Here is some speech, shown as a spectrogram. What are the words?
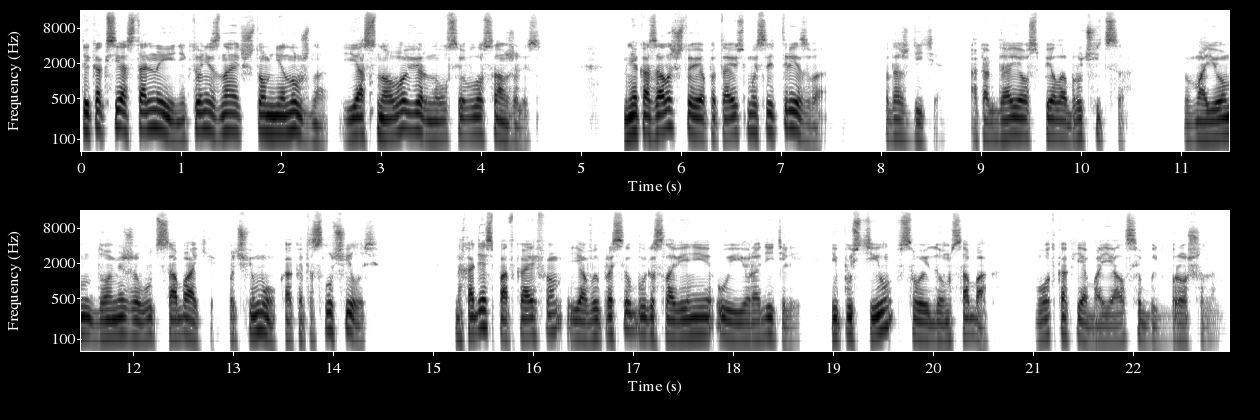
Ты как все остальные, никто не знает, что мне нужно. Я снова вернулся в Лос-Анджелес. Мне казалось, что я пытаюсь мыслить трезво. Подождите, а когда я успел обручиться? В моем доме живут собаки. Почему? Как это случилось? Находясь под кайфом, я выпросил благословение у ее родителей и пустил в свой дом собак. Вот как я боялся быть брошенным.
